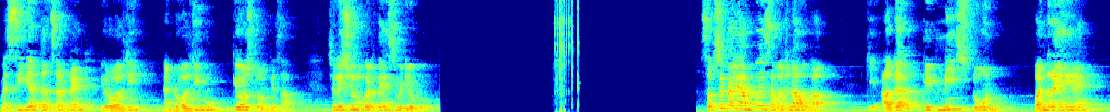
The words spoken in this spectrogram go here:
मैं सीनियर कंसल्टेंट यूरोलॉजी एंड्रोलॉजी हूँ क्योर स्टोन के साथ। चलिए शुरू करते हैं इस वीडियो को। सबसे पहले हमको यह समझना होगा कि अगर किडनी स्टोन बन रहे हैं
